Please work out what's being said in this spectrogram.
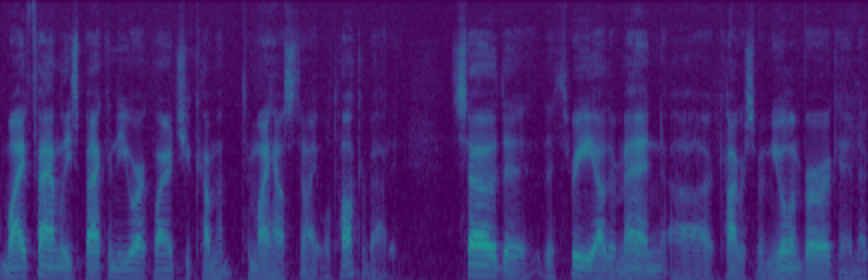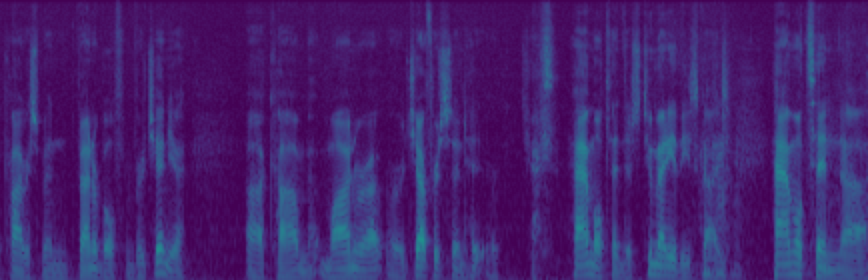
my family's back in New York. Why don't you come to my house tonight? We'll talk about it. So the the three other men, uh, Congressman Muhlenberg and uh, Congressman Venable from Virginia, uh, come. Monroe or Jefferson or Hamilton. There's too many of these guys. Hamilton uh,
